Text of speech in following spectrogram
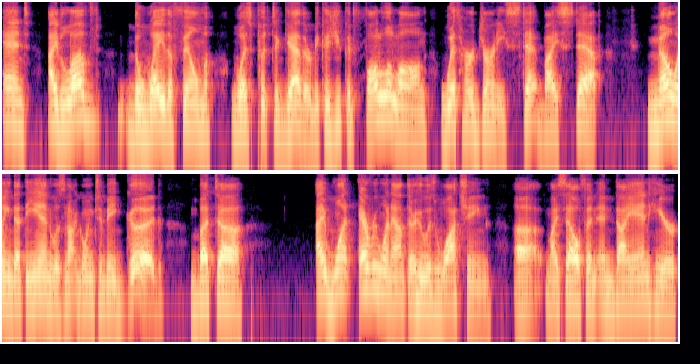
And I loved the way the film was put together because you could follow along with her journey step by step, knowing that the end was not going to be good. But uh, I want everyone out there who is watching uh, myself and, and Diane here,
